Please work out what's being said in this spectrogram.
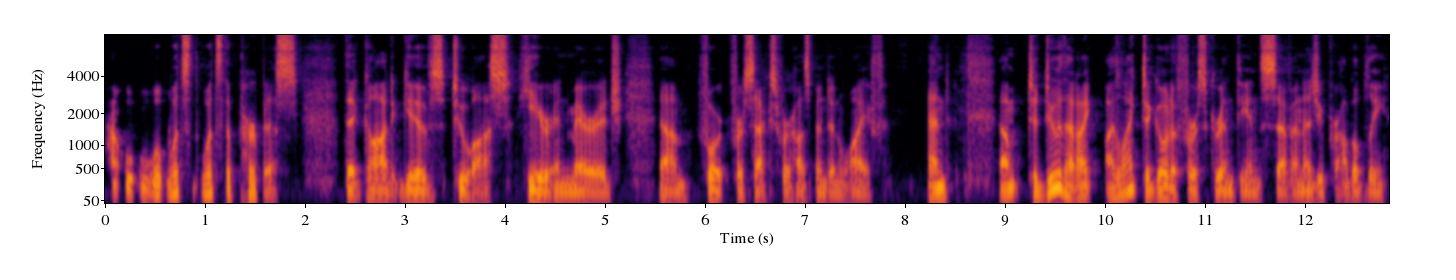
How, w- w- what's what's the purpose that God gives to us here in marriage um, for for sex for husband and wife? And um, to do that, I, I like to go to 1 Corinthians 7, as you probably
